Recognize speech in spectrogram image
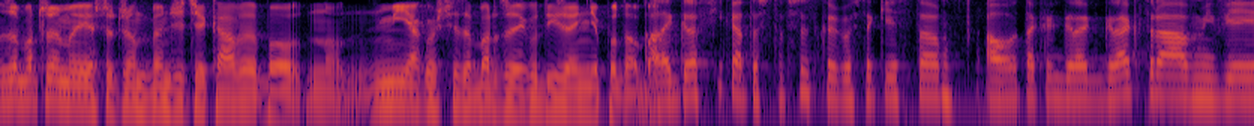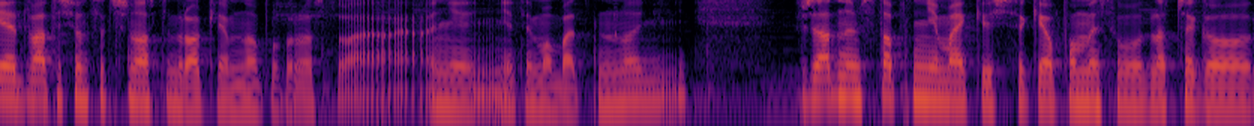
Zobaczymy jeszcze, czy on będzie ciekawy, bo no, mi jakoś się za bardzo jego design nie podoba. Ale grafika też to wszystko jakoś takie jest to, o, taka gra, gra, która mi wieje 2013 rokiem, no po prostu, a, a nie, nie tym obecnym. No, i w żadnym stopniu nie ma jakiegoś takiego pomysłu, dlaczego,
